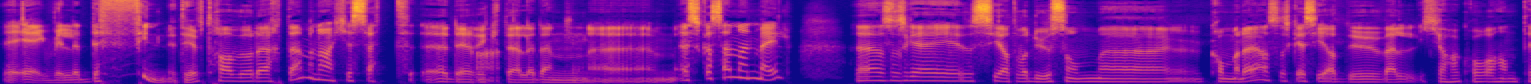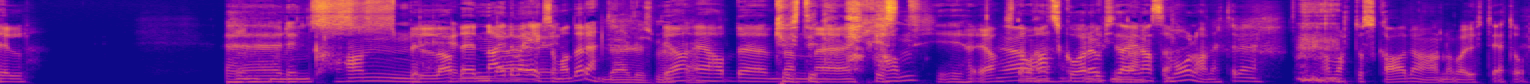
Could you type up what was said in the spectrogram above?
jeg ville definitivt ha vurdert det, men jeg har ikke sett det ryktet eller den Jeg skal sende en mail, så skal jeg si at det var du som kom med det, og så skal jeg si at du vel ikke har kåra han til Eh, det kan spiller. Det, nei, det var jeg som hadde det. Det er du som Ja, jeg hadde den Kristi eh, Han? Ja, Ja, og Han skåra jo ikke det eneste målet mål han etter det. Han ble skada han var ute i et år.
